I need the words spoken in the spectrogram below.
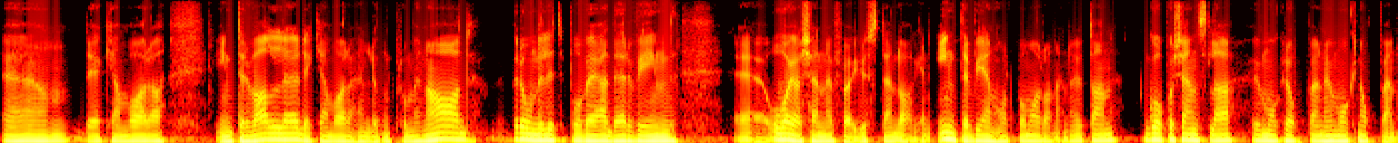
Ehm, det kan vara intervaller, det kan vara en lugn promenad beroende lite på väder, vind och vad jag känner för just den dagen. Inte benhårt på morgonen utan gå på känsla. Hur mår kroppen? Hur mår knoppen?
